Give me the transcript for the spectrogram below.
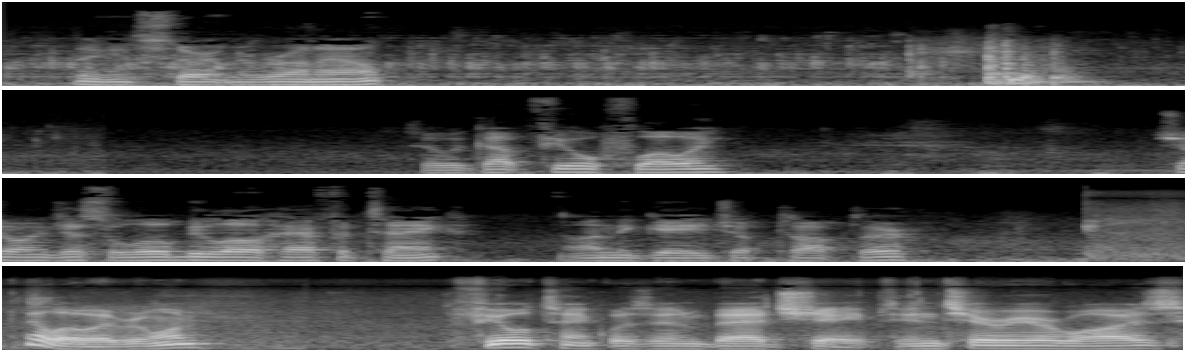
I think it's starting to run out. So we got fuel flowing showing just a little below half a tank on the gauge up top there. Hello everyone. The fuel tank was in bad shape. Interior wise,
